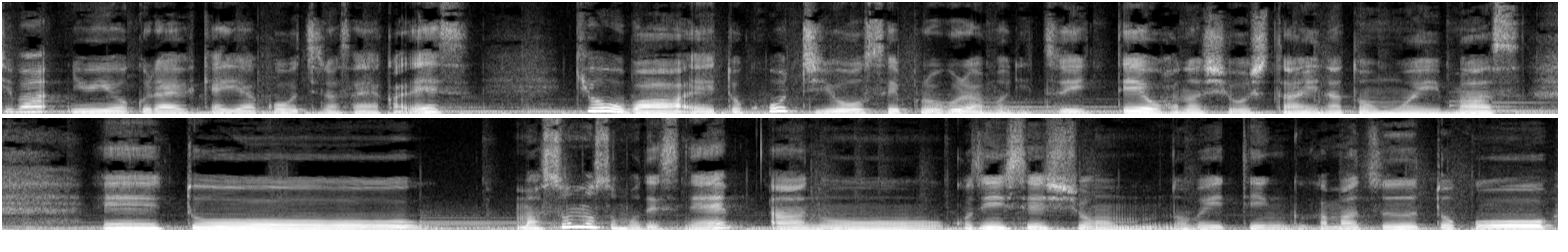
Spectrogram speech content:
ちは。ニューヨークライフキャリアコーチのさやかです。今日は、えーと、コーチ養成プログラムについてお話をしたいなと思います。えっ、ー、とまあ、そもそもですねあの個人セッションのウェイティングが、まあ、ずっとこ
